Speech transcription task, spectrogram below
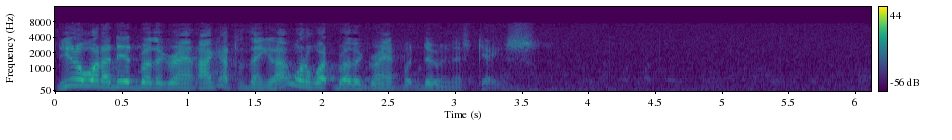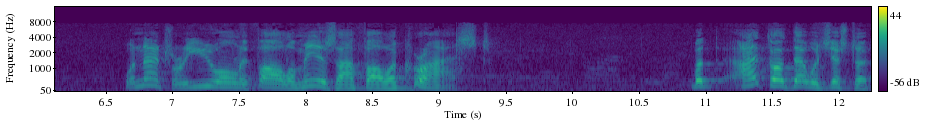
Do you know what I did, Brother Grant? I got to thinking, I wonder what Brother Grant would do in this case. Well, naturally, you only follow me as I follow Christ. But I thought that was just a,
